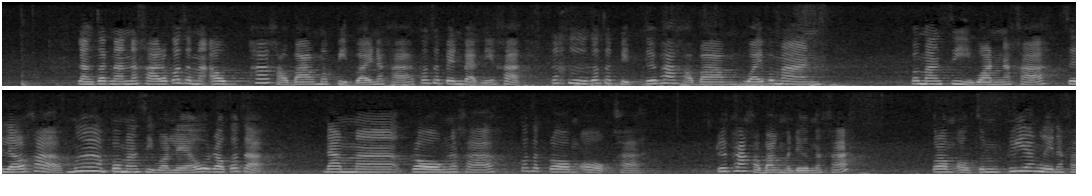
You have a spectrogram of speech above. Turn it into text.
ๆ หลังจากนั้นนะคะ เราก็จะมาเอาผ้าขาวบางมาปิดไว้นะคะ ก็จะเป็นแบบนี้ค่ะ ก็คือก็จะปิดด้วยผ้าขาวบางไว้ประมาณประมาณ 4 วันนะคะ เสร็จแล้วค่ะ เมื่อประมาณ 4 วันแล้วเราก็จะนำมากรองนะคะ ก็จะกรองออกค่ะ ด้วยผ้าขาวบางเหมือนเดิมนะคะ กรองออกจนเกลี้ยงเลยนะคะ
